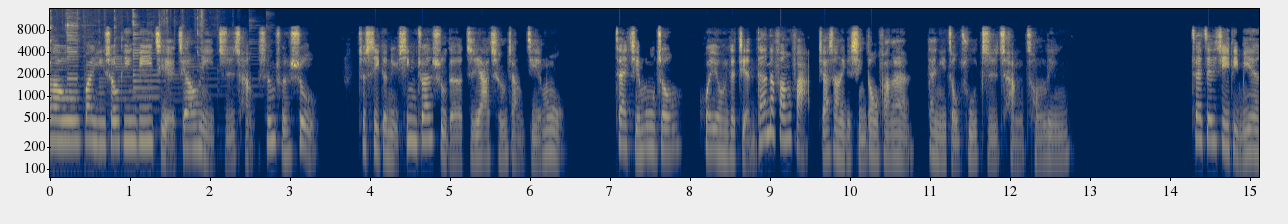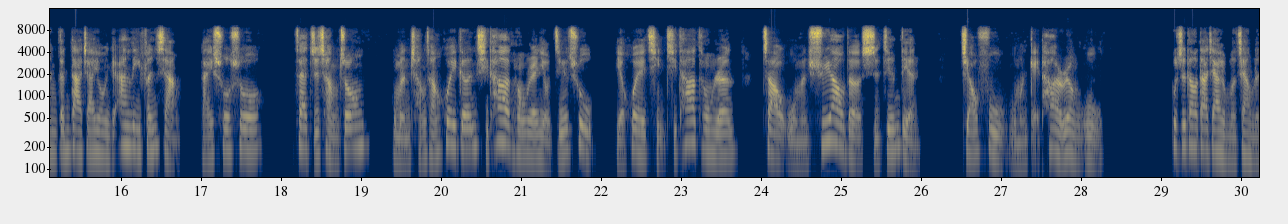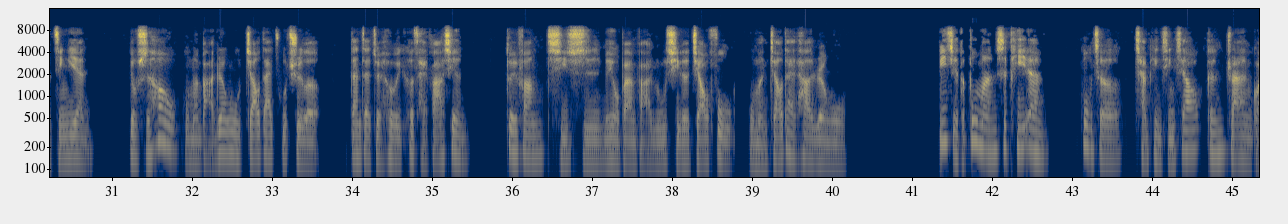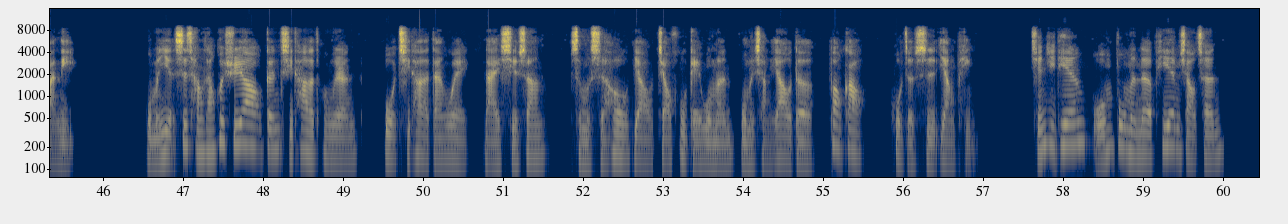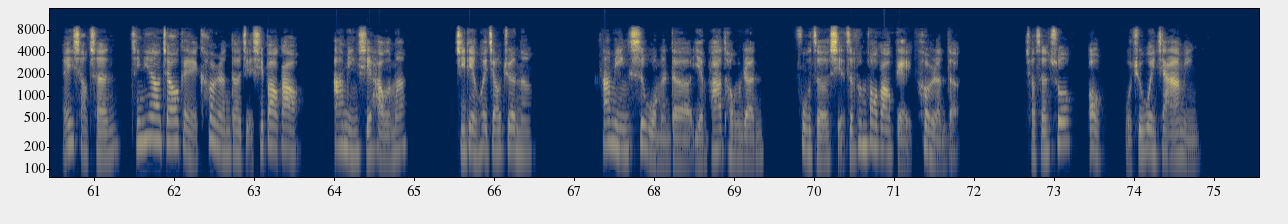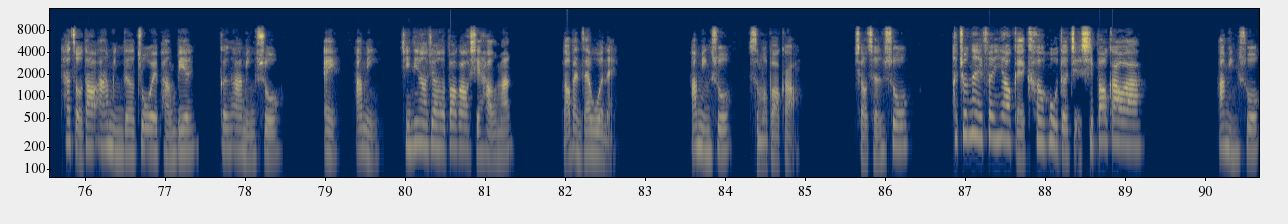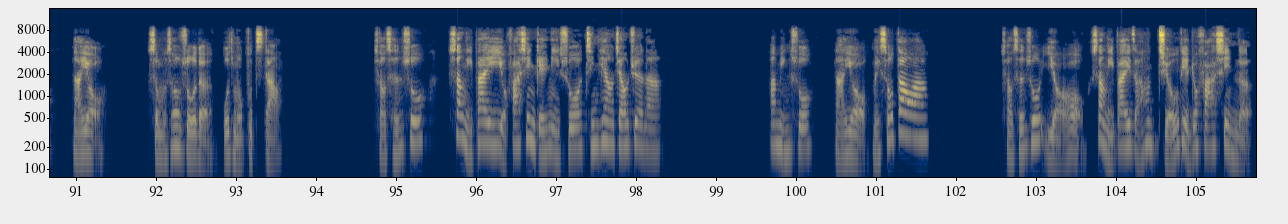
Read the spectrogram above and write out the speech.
Hello，欢迎收听 V 姐教你职场生存术。这是一个女性专属的职涯成长节目。在节目中，会用一个简单的方法，加上一个行动方案，带你走出职场丛林。在这一集里面，跟大家用一个案例分享，来说说在职场中，我们常常会跟其他的同仁有接触，也会请其他的同仁照我们需要的时间点交付我们给他的任务。不知道大家有没有这样的经验？有时候我们把任务交代出去了，但在最后一刻才发现，对方其实没有办法如期的交付我们交代他的任务。B 姐的部门是 PM，负责产品行销跟专案管理。我们也是常常会需要跟其他的同仁或其他的单位来协商，什么时候要交付给我们我们想要的报告或者是样品。前几天，我们部门的 PM 小陈，哎，小陈，今天要交给客人的解析报告，阿明写好了吗？几点会交卷呢？阿明是我们的研发同仁，负责写这份报告给客人的。小陈说：“哦，我去问一下阿明。”他走到阿明的座位旁边，跟阿明说：“哎，阿明，今天要交的报告写好了吗？”老板在问。哎，阿明说什么报告？小陈说。啊，就那份要给客户的解析报告啊。阿明说：“哪有？什么时候说的？我怎么不知道？”小陈说：“上礼拜一有发信给你，说今天要交卷啊。”阿明说：“哪有？没收到啊。”小陈说：“有，上礼拜一早上九点就发信了。”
